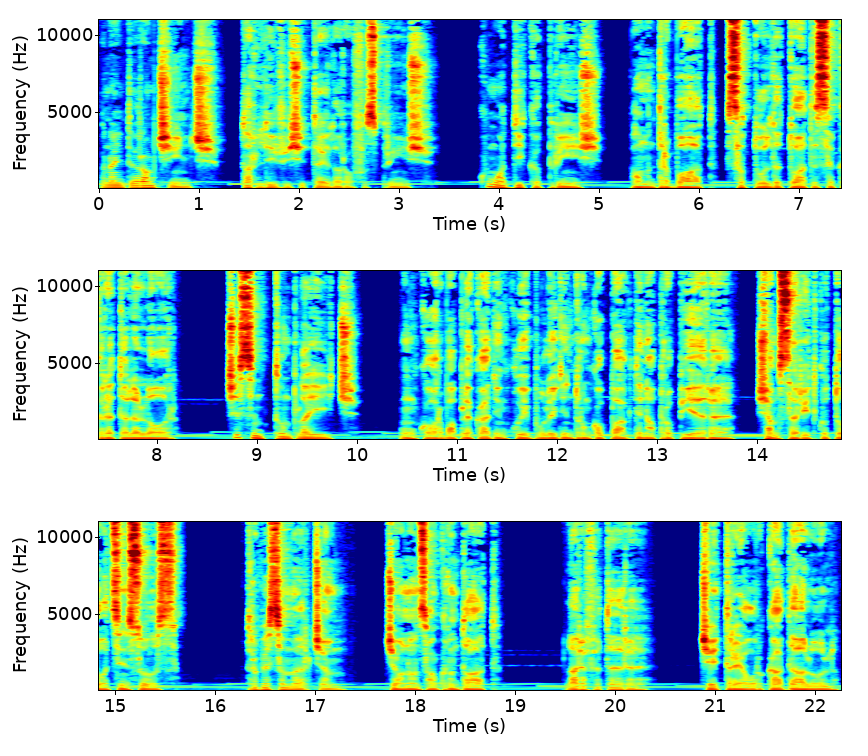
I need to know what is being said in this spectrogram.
Înainte eram cinci, dar Livy și Taylor au fost prinși. Cum adică prinși? Am întrebat, sătul de toate secretele lor. Ce se întâmplă aici? Un corb a plecat din cuibul lui dintr-un copac din apropiere și am sărit cu toți în sus. Trebuie să mergem. John s-a încruntat. La revedere. Cei trei au urcat dealul,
